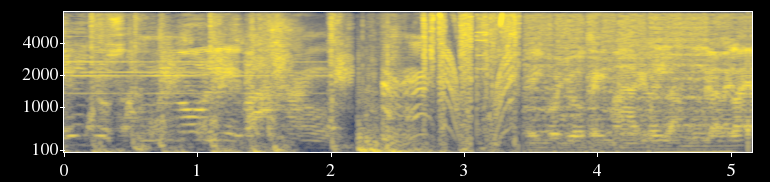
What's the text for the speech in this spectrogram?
Ellos no le bajan. El Coyote Mario y la amiga de la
